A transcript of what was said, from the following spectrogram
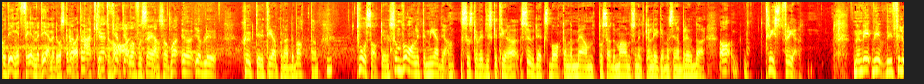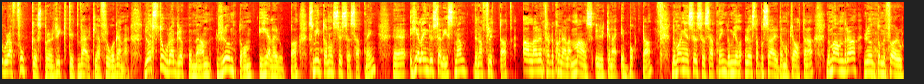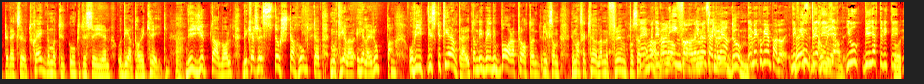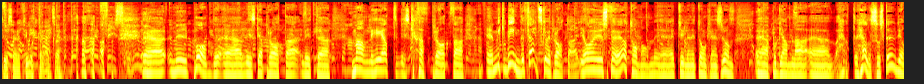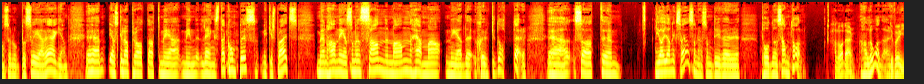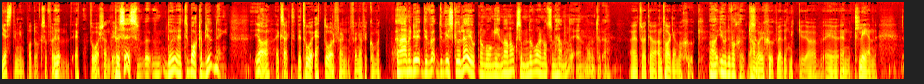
Och det är inget fel med det, men då ska det vara ett aktivt kan, val. Kan inte jag bara få säga en sak? Jag, jag blir sjukt irriterad på den här debatten. Två saker. Som vanligt i media så ska vi diskutera surdegsbakande män på Södermalm som inte kan ligga med sina brudar. Ja, trist för er. Men vi, vi, vi förlorar fokus på den riktigt verkliga frågan här. Du har stora grupper män runt om i hela Europa som inte har någon sysselsättning. Eh, hela industrialismen, den har flyttat. Alla de traditionella mansyrkena är borta. De har ingen sysselsättning, de röstar på Sverigedemokraterna. De andra runt om i förorter växer ut skägg, de åker till- Syrien och deltar i krig. Det är djupt allvarligt. Det är kanske det största hotet mot hela, hela Europa. Och vi diskuterar inte det här, utan vi, vi, vi bara pratar liksom hur man ska knulla med frun på Nej, Södermalm. men det var en vad ingång. fan, jo, men men så här, kom igen. dum. Nej, men kom igen Paolo. Det Nej, finns, inte det, kom det igen. jätte, jo, det är en jätteviktig fråga. 2014 alltså. Det, det, det här är en fis i rymden. Eh, ny podd. Eh, vi ska prata lite manlighet. Vi ska prata... Eh, Micke Bindefeld ska vi prata. Jag har ju spöat honom eh, tydligen i ett omklädningsrum eh, på gamla eh, vad heter, hälsostudion som låg på Sveavägen. Eh, jag skulle ha pratat med min längsta kompis, Micke Sprites, men han är som en sann man hemma med sjuk dotter. Eh, så att jag är Jannik Svensson här som driver podden Samtal. Hallå där. Hallå där. Du var ju gäst i min podd också för ett år sedan. Det- Precis, då är det tillbakabjudning. Ja, exakt. Det tog ett år förrän, förrän jag fick komma. Nej men du, du, du, vi skulle ha gjort någon gång innan också men då var det något som hände, var det inte det? Ja, Jag tror att jag antagligen var sjuk. Ja, jo det var sjukt. Jag har så. varit sjuk väldigt mycket. Jag är ju en klen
